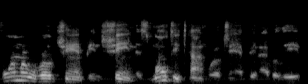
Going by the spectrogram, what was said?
former world champion Sheamus, multi-time world champion, I believe,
